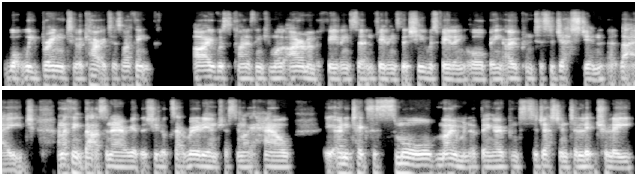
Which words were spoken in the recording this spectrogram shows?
what we bring to a character. So i think I was kind of thinking, well, I remember feeling certain feelings that she was feeling or being open to suggestion at that age. And I think that's an area that she looks at really interesting, like how it only takes a small moment of being open to suggestion to literally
